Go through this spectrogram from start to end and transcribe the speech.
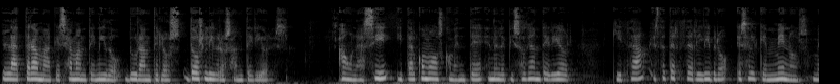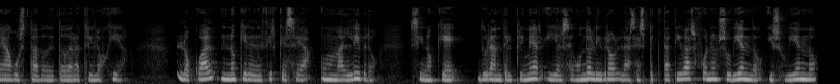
la trama que se ha mantenido durante los dos libros anteriores. Aún así, y tal como os comenté en el episodio anterior, quizá este tercer libro es el que menos me ha gustado de toda la trilogía, lo cual no quiere decir que sea un mal libro, sino que durante el primer y el segundo libro las expectativas fueron subiendo y subiendo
